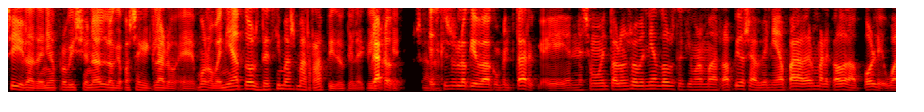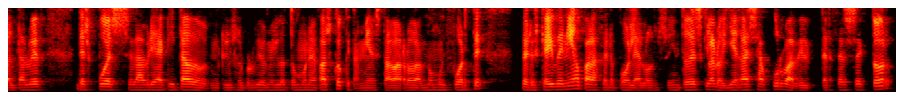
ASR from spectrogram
Sí, la tenía provisional, lo que pasa que, claro, eh, bueno, venía dos décimas más rápido que Leclerc. Claro, es que eso es lo que iba a comentar. en ese momento Alonso venía dos décimas más rápido, o sea, venía para haber marcado la pole. Igual tal vez después se la habría quitado incluso el propio Miloto Monegasco, que también estaba rodando muy fuerte, pero es que ahí venía para hacer pole Alonso. Y entonces, claro, llega esa curva del tercer sector,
